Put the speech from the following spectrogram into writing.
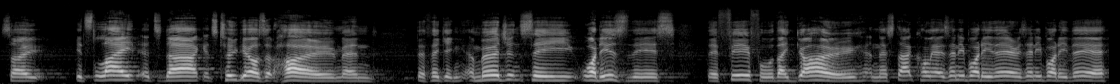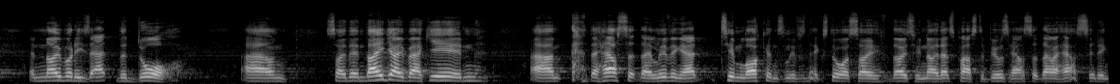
So it's late, it's dark, it's two girls at home, and they're thinking, emergency, what is this? They're fearful. They go and they start calling out, Is anybody there? Is anybody there? And nobody's at the door. Um, so then they go back in. Um, the house that they're living at, Tim Lockins lives next door. So those who know, that's Pastor Bill's house that they were house sitting.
